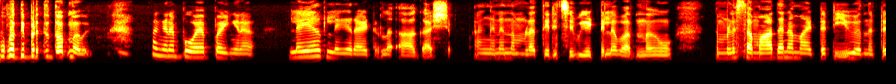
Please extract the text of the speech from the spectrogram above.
ബോധ്യപ്പെടുത്തി തന്നത്. അങ്ങനെ പോയപ്പോ ഇങ്ങനെ ലെയർ ലെയർ ആയിട്ടുള്ള ആകാശം. അങ്ങനെ നമ്മൾ തിരിച്ച് വീട്ടിൽ വന്നു. നമ്മൾ സമാധാനമായിട്ട് ടി വി വന്നിട്ട്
